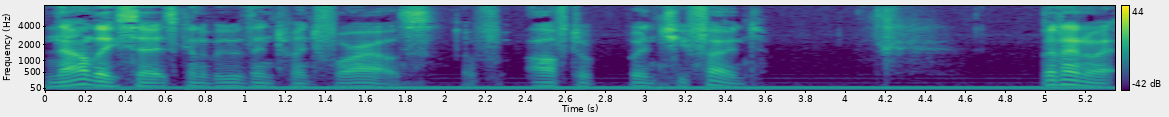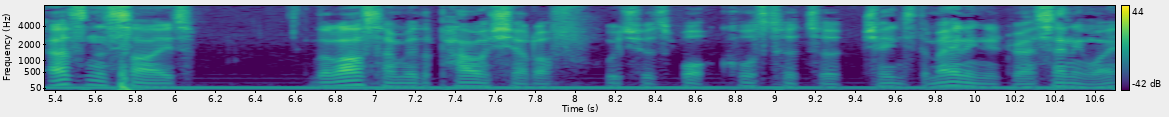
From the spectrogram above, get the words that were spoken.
Now they say it's going to be within 24 hours of after when she phoned. But anyway, as an aside, the last time with the power shut off, which was what caused her to change the mailing address anyway,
